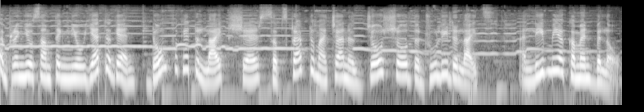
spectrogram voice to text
I bring you something new yet again, don't forget to like, share, subscribe to my channel Jo Show The Drooly Delights and leave me a comment below.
